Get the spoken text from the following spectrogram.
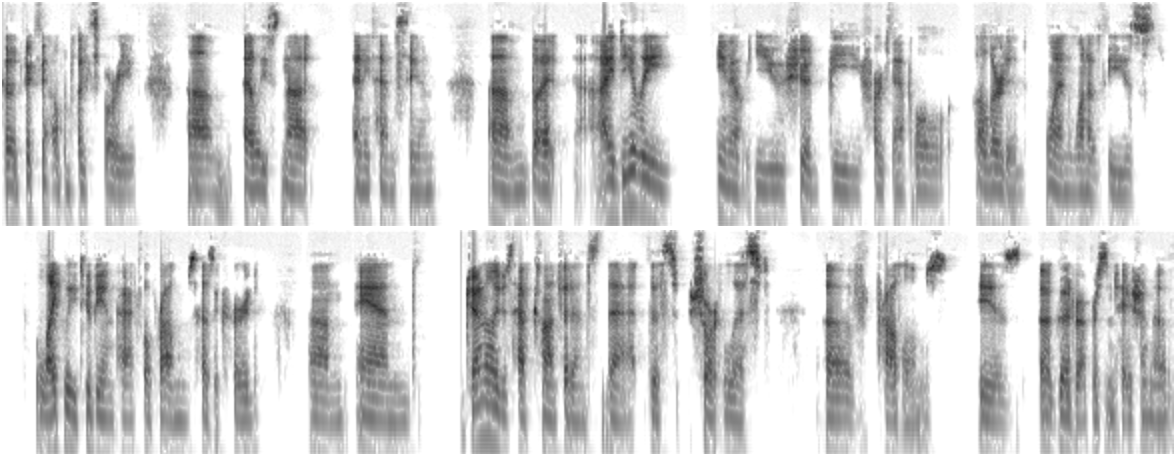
code, fixing all the bugs for you. Um, at least not anytime soon. Um, but ideally, you know, you should be, for example, alerted when one of these likely to be impactful problems has occurred, um, and generally just have confidence that this short list of problems is a good representation of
